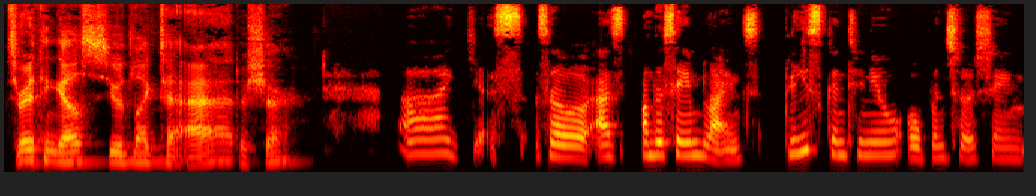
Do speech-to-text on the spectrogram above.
Is there anything else you would like to add or share? Uh, yes. So, as on the same lines, please continue open sourcing.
